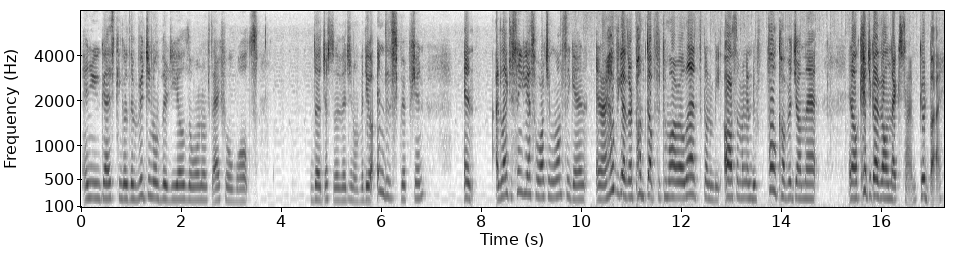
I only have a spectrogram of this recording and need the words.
and you guys can go to the original video, the one with the actual waltz, the just the original video in the description. And I'd like to thank you guys for watching once again, and I hope you guys are pumped up for tomorrow. That's gonna be awesome. I'm gonna do full coverage on that, and I'll catch you guys all next time. Goodbye.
